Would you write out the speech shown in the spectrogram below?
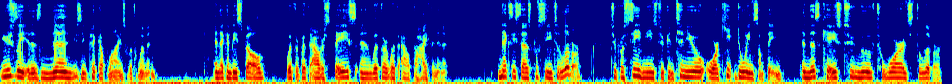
Usually it is men using pickup lines with women and that can be spelled with or without a space and with or without the hyphen in it. Next he says proceed to the liver. To proceed means to continue or keep doing something. In this case, to move towards the liver.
